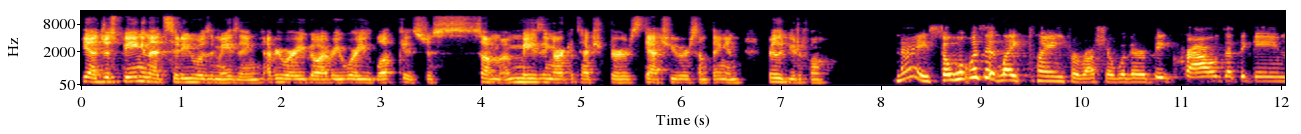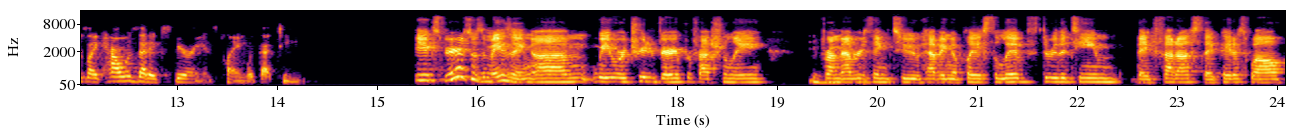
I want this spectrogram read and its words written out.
yeah, just being in that city was amazing. Everywhere you go, everywhere you look is just some amazing architecture, statue or something and really beautiful. Nice. So what was it like playing for Russia? Were there big crowds at the games? Like how was that experience playing with that team? The experience was amazing. Um, we were treated very professionally mm-hmm. from everything to having a place to live through the team. They fed us, they paid us well.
